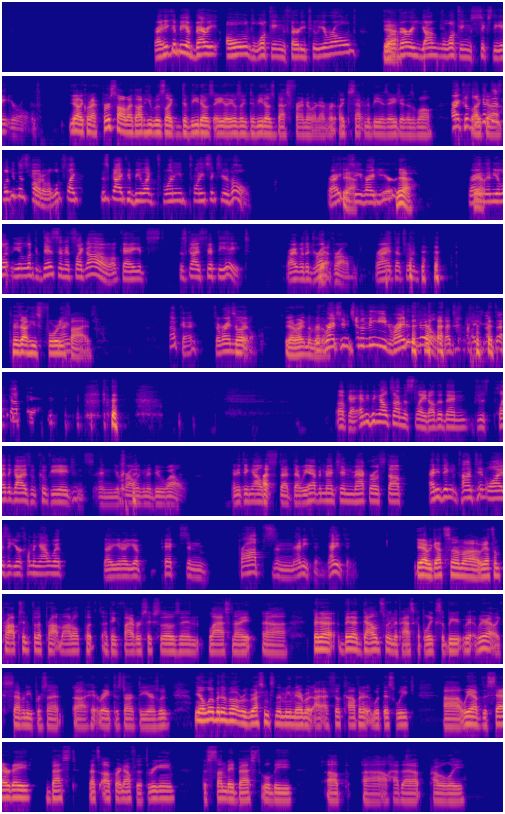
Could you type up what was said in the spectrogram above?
Right? He could be a very old looking 32 year old or Yeah, a very young looking 68 year old. yeah. Like when I first saw him, I thought he was like DeVito's agent. He was like DeVito's best friend or whatever. Like just happened to be his agent as well. Right? Because Like, look at uh, this. Look at this photo. It looks like this guy could be like 20, 26 years old. Right? You Yeah. see right here? Yeah, right? Yeah. And then you look you look at this and it's like, oh, okay, it's this guy's 58, right? With a drug Yeah. problem, right? That's what it, turns out he's 45. okay. So right in So, the middle. Yeah, right in the middle. Regression to the mean, right in the middle. That's I got that up there. okay. Anything else on the slate other than just play the guys with kooky agents and you're probably gonna do well. Anything else that, that we haven't mentioned, macro stuff, anything content wise that you're coming out with? You know, you have picks and props and anything, anything. Yeah, we got some uh we got some props in for the prop model. Put I think five or six of those in last night. Uh been a been a downswing the past couple weeks. So we we're, we're at like 70% uh hit rate to start the year. So we you know a little bit of a regressing to the mean there, but I, I feel confident with this week. Uh we have the Saturday best that's up right now for the three game. The Sunday best will be up. Uh I'll have that up probably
